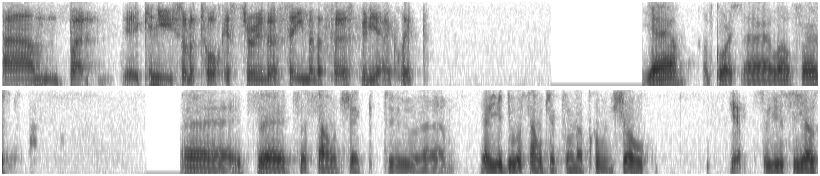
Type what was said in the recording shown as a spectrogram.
Um, but can you sort of talk us through the theme of the first video clip? Yeah, of course. Uh, well, first uh, it's a it's a sound check to uh, yeah you do a sound check for an upcoming show. Yeah. So you see us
